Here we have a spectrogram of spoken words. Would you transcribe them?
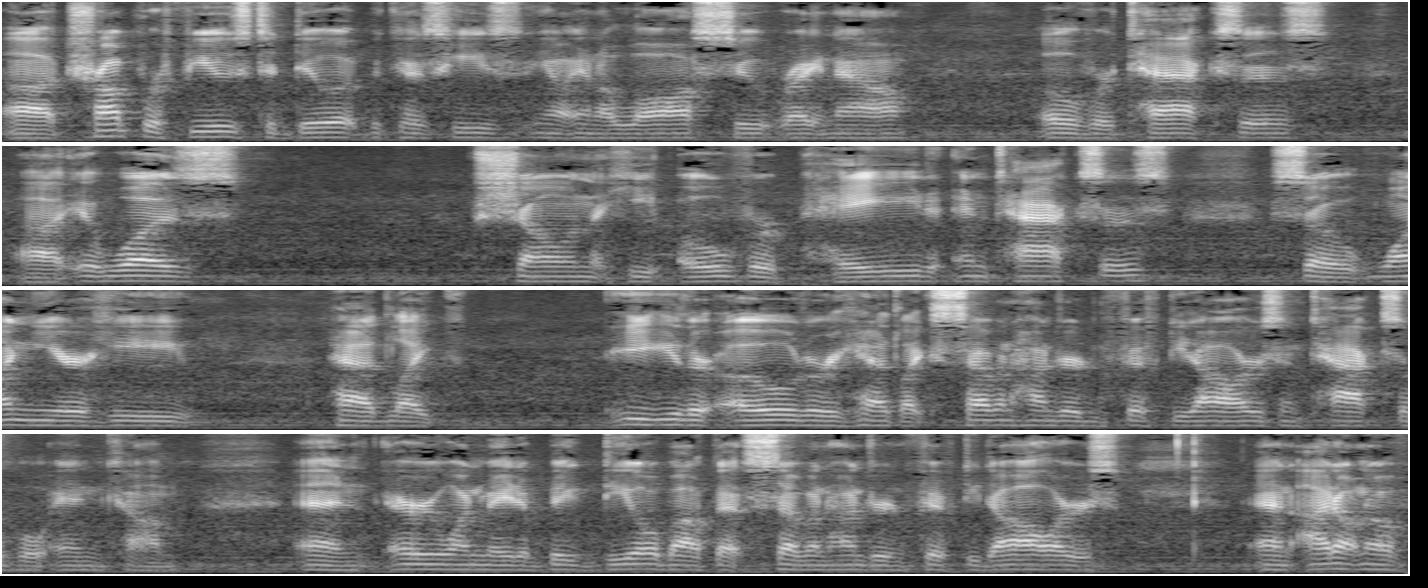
uh, Trump refused to do it because he's you know in a lawsuit right now over taxes. Uh, it was shown that he overpaid in taxes. So one year he had like he either owed or he had like seven hundred and fifty dollars in taxable income, and everyone made a big deal about that seven hundred and fifty dollars. And I don't know if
